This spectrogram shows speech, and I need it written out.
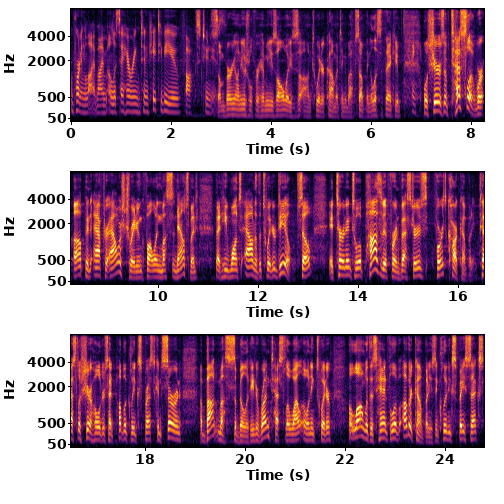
Reporting live, I'm Alyssa Harrington, KTVU, Fox 2 News. Some very unusual for him. He's always on Twitter commenting about something. Alyssa, thank you. Thank you. Well, shares of Tesla were up in after hours trading following Musk's announcement that he wants out of the Twitter deal. So it turned into a positive for investors for his car company. Tesla shareholders had publicly expressed concern about Musk's ability to run Tesla while Twitter, along with his handful of other companies, including SpaceX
